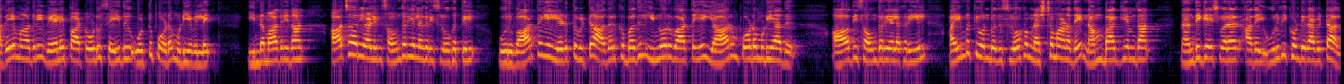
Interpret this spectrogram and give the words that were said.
அதே மாதிரி வேலைப்பாட்டோடு செய்து ஒட்டு போட முடியவில்லை. இந்த மாதிரிதான் ஆச்சாரியாளின் சௌந்தர்யலகரி ஸ்லோகத்தில் ஒரு வார்த்தையை எடுத்துவிட்டு அதற்கு பதில் இன்னொரு வார்த்தையை யாரும் போட முடியாது. ஆதி சௌந்தர்யலகரியில் ஐம்பத்தி ஒன்பது ஸ்லோகம் நஷ்டமானதே நம் பாக்கியம்தான். நந்திகேஸ்வரர் அதை உருவி கொண்டிராவிட்டால்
